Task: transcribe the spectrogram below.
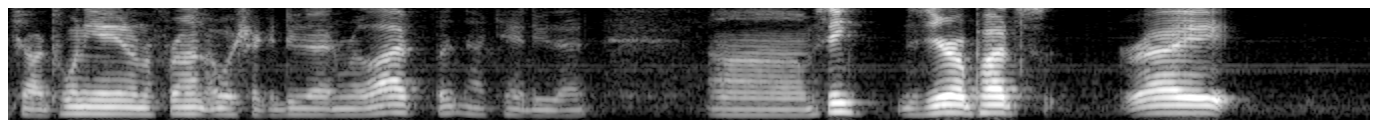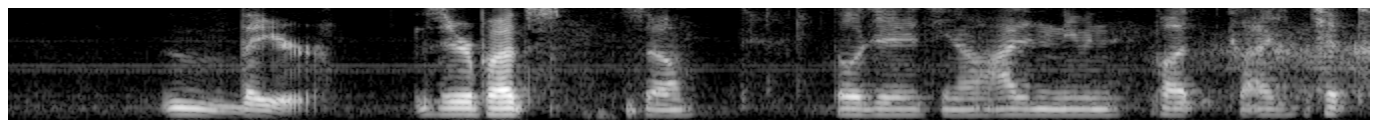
Shot 28 on the front. I wish I could do that in real life, but I can't do that. Um, see? Zero putts right there. Zero putts. So, you, it's, you know, I didn't even putt because I chipped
